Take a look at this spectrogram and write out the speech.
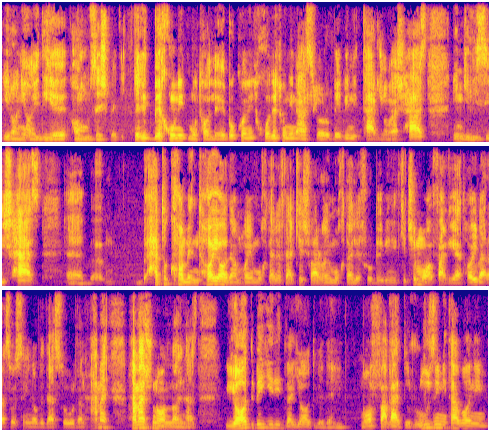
ایرانی های دیگه آموزش بدید. برید بخونید مطالعه بکنید. خودتون این اصلا رو ببینید. ترجمهش هست انگلیسیش هست. حتی کامنت های آدم های مختلف در کشورهای مختلف رو ببینید که چه موفقیت هایی بر اساس اینا به دست آوردن. همه همشون آنلاین هست. یاد بگیرید و یاد بدهید. ما فقط روزی می‌توانیم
